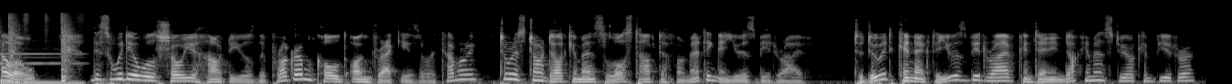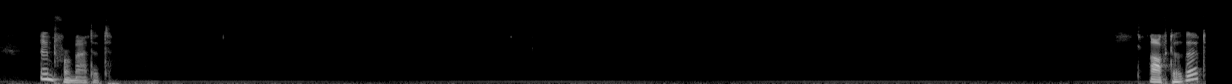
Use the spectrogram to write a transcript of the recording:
Hello! This video will show you how to use the program called OnTrack Easy Recovery to restore documents lost after formatting a USB drive. To do it, connect a USB drive containing documents to your computer and format it. After that,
